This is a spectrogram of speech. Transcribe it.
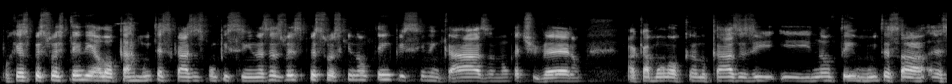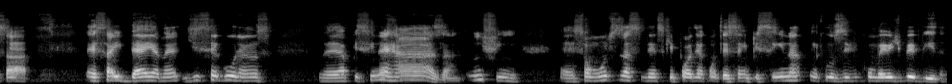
porque as pessoas tendem a alocar muitas casas com piscinas. Às vezes, pessoas que não têm piscina em casa, nunca tiveram, acabam locando casas e, e não tem muito essa, essa, essa ideia né, de segurança. Né? A piscina é rasa, enfim. É, são muitos acidentes que podem acontecer em piscina, inclusive com meio de bebida.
